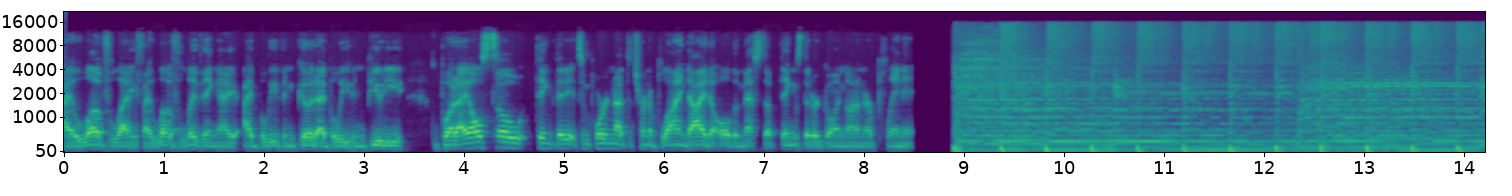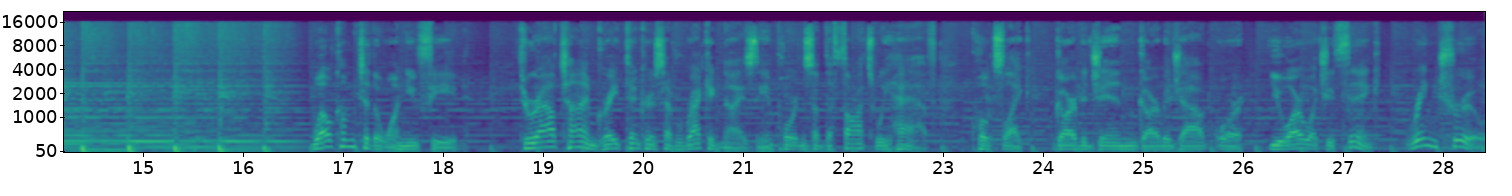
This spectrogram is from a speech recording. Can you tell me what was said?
I love life. I love living. I, I believe in good. I believe in beauty. But I also think that it's important not to turn a blind eye to all the messed up things that are going on in our planet. Welcome to the one you feed. Throughout time, great thinkers have recognized the importance of the thoughts we have. Quotes like garbage in, garbage out, or you are what you think ring true.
